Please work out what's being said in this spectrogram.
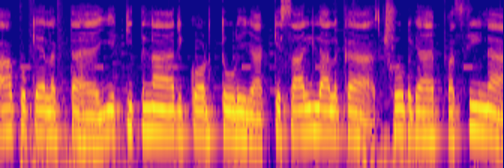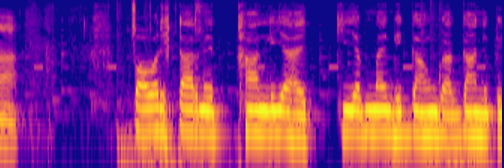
आपको क्या लगता है, ये कितना रिकॉर्ड तोड़ेगा? केसारी लाल का छूट गया है पसीना। पावर स्टार ने ठान लिया है कि अब मैं भी गाऊँगा गाने पे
